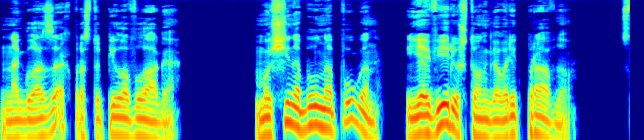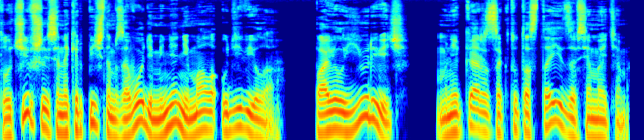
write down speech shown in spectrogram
На глазах проступила влага. Мужчина был напуган, и я верю, что он говорит правду. Случившееся на кирпичном заводе меня немало удивило. Павел Юрьевич, мне кажется, кто-то стоит за всем этим.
